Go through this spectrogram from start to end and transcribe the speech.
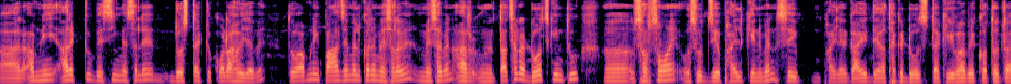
আর আপনি আরেকটু বেশি মেশালে ডোজটা একটু কড়া হয়ে যাবে। তো আপনি পাঁচ এম করে মেশাবে মেশাবেন আর তাছাড়া ডোজ কিন্তু সবসময় ওষুধ যে ফাইল কিনবেন, সেই ফাইলের গায়ে দেওয়া থাকে ডোজটা কীভাবে, কতটা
